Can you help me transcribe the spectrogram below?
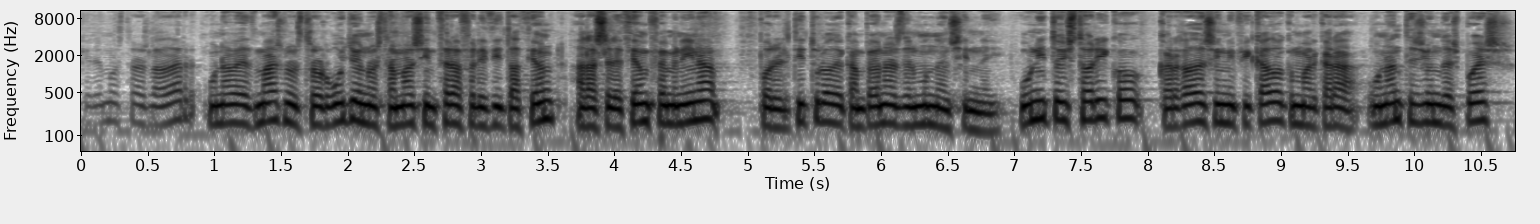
Queremos trasladar una vez más nuestro orgullo y nuestra más sincera felicitación a la selección femenina por el título de campeonas del mundo en Sydney. Un hito histórico cargado de significado que marcará un antes y un después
